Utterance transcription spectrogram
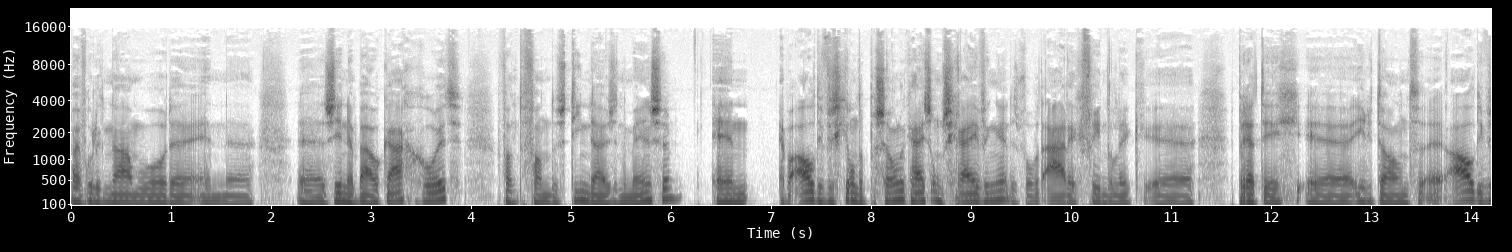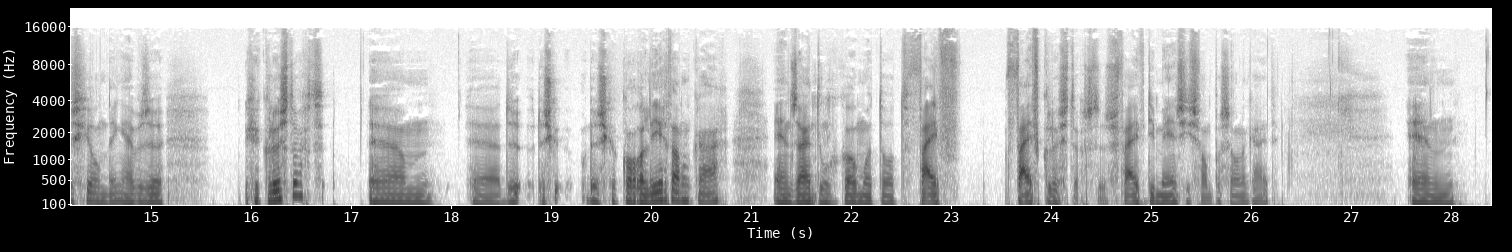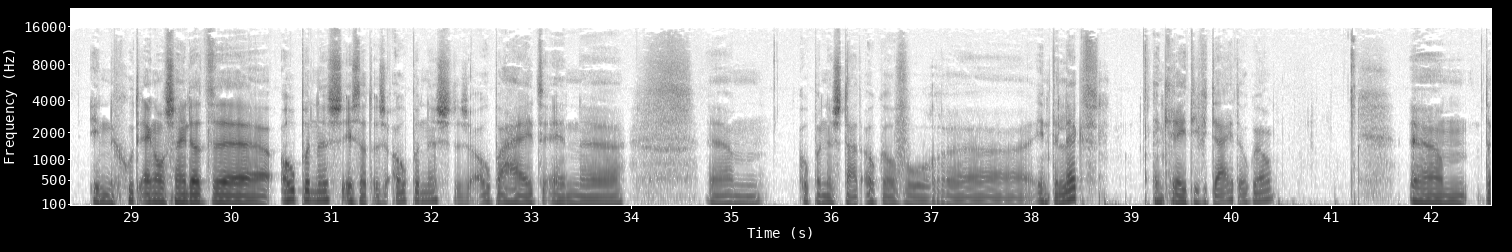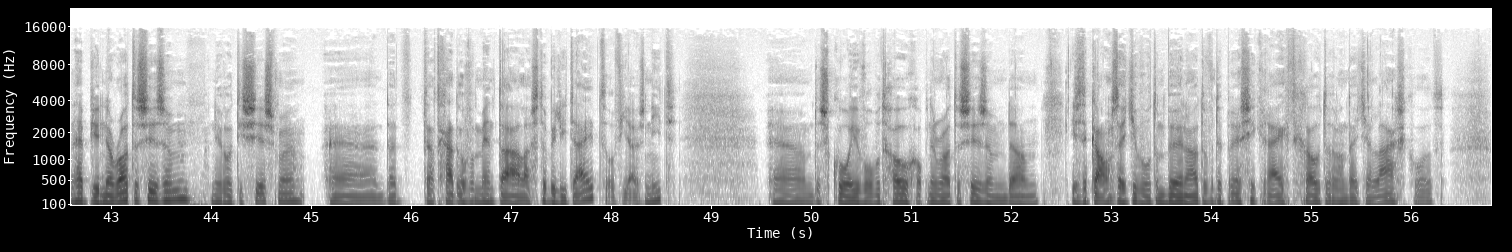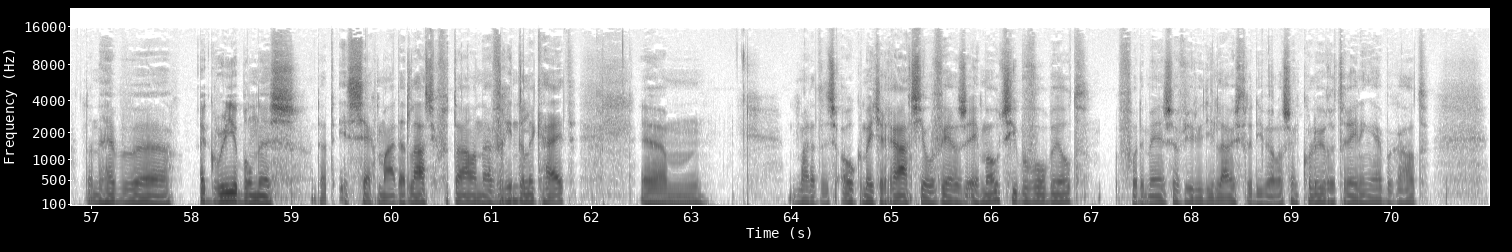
uh, naamwoorden en uh, zinnen bij elkaar gegooid. Van, van dus tienduizenden mensen. En hebben al die verschillende persoonlijkheidsomschrijvingen. Dus bijvoorbeeld aardig, vriendelijk, uh, prettig, uh, irritant. Uh, al die verschillende dingen hebben ze geclusterd. Um, dus, dus gecorreleerd aan elkaar. En zijn toen gekomen tot vijf, vijf clusters. Dus vijf dimensies van persoonlijkheid. En in goed Engels zijn dat openness, is dat dus openness. Dus openheid en... Um, openness staat ook wel voor uh, intellect en creativiteit ook wel. Um, dan heb je neuroticism, neuroticisme. Uh, dat, dat gaat over mentale stabiliteit, of juist niet. Um, dus scoor je bijvoorbeeld hoog op neuroticism, dan is de kans dat je bijvoorbeeld een burn-out of depressie krijgt groter dan dat je laag scoort. Dan hebben we agreeableness, dat is zeg maar, dat laat zich vertalen naar vriendelijkheid. Um, maar dat is ook een beetje ratio versus emotie bijvoorbeeld. Voor de mensen of jullie die luisteren die wel eens een kleurentraining hebben gehad.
